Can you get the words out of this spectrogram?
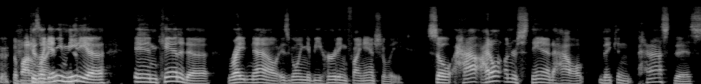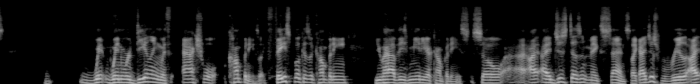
The bottom because like any media in Canada right now is going to be hurting financially. So how I don't understand how they can pass this when, when we're dealing with actual companies like Facebook is a company. You have these media companies, so I, I just doesn't make sense. Like I just really, I,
